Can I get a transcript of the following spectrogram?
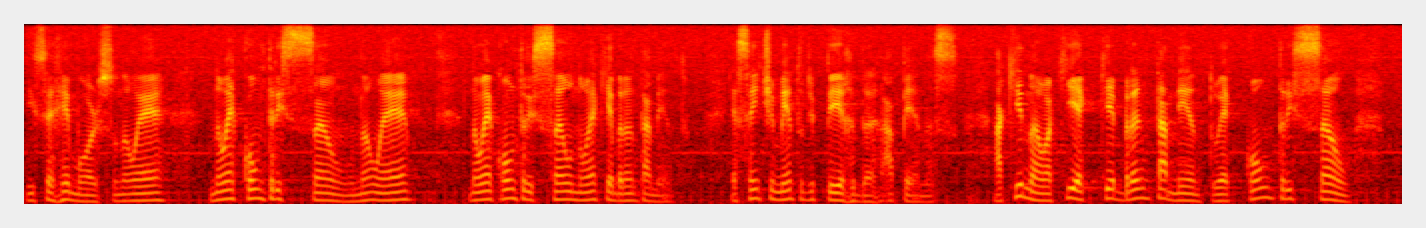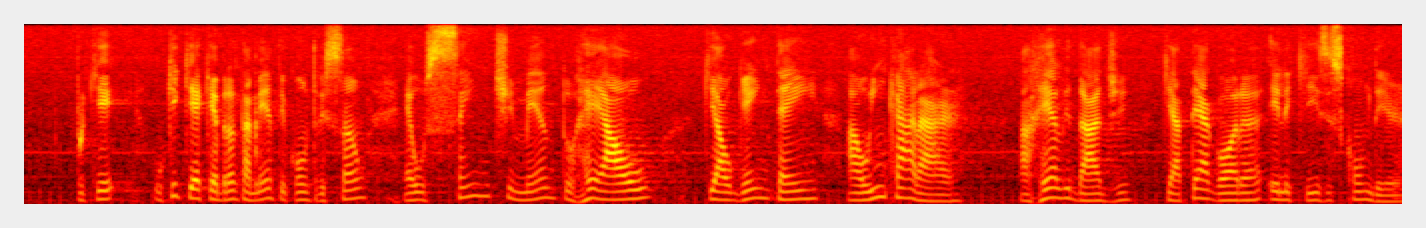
Isso é remorso, não é, não é contrição, não é, não é contrição, não é quebrantamento. É sentimento de perda apenas. Aqui não, aqui é quebrantamento, é contrição. Porque o que, é quebrantamento e contrição? é o sentimento real que alguém tem ao encarar a realidade que até agora ele quis esconder,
